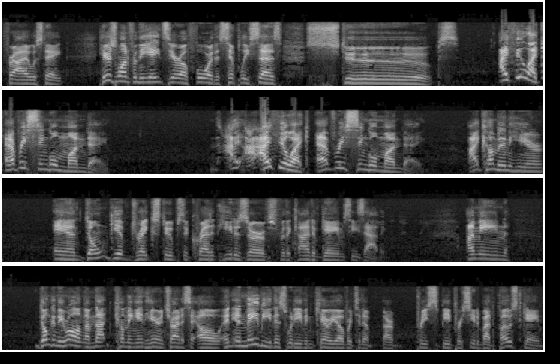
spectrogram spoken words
for Iowa State. Here's one from the 804 that simply says, Stoops. I feel like every single Monday, I, I feel like every single Monday, I come in here and don't give Drake Stoops the credit he deserves for the kind of games he's having. I mean, don't get me wrong, I'm not coming in here and trying to say, oh, and, and maybe this would even carry over to the our pre be preceded by the post game.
